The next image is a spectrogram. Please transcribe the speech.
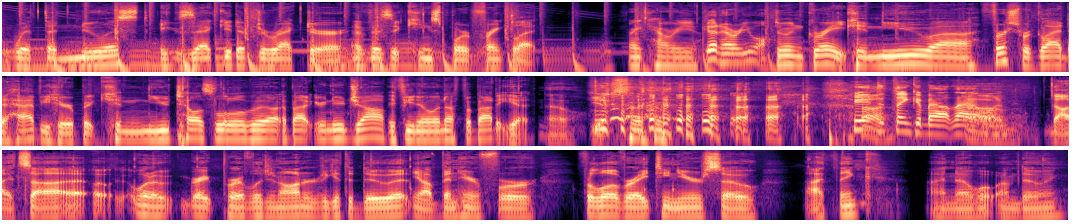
with the newest executive director of Visit Kingsport, Frank Lett. Frank, how are you? Good. How are you all? Doing great. Can you, uh, first, we're glad to have you here, but can you tell us a little bit about your new job if you know enough about it yet? No. Yes. You had to think about that um, one. no, it's uh, what a great privilege and honor to get to do it. You know, I've been here for for a little over 18 years, so I think I know what I'm doing.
